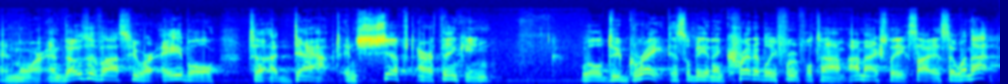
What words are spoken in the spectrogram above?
and more. And those of us who are able to adapt and shift our thinking will do great. This will be an incredibly fruitful time. I'm actually excited. So when that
